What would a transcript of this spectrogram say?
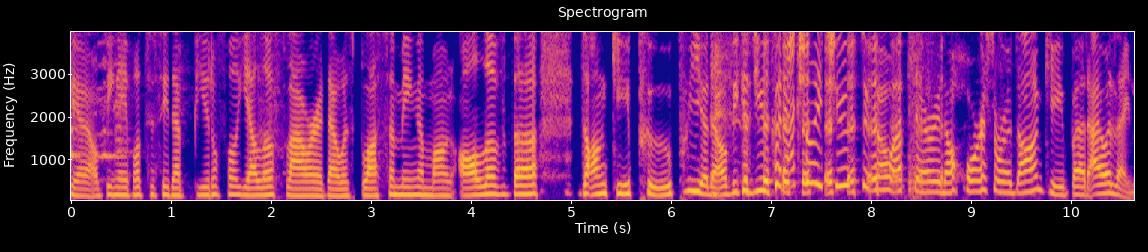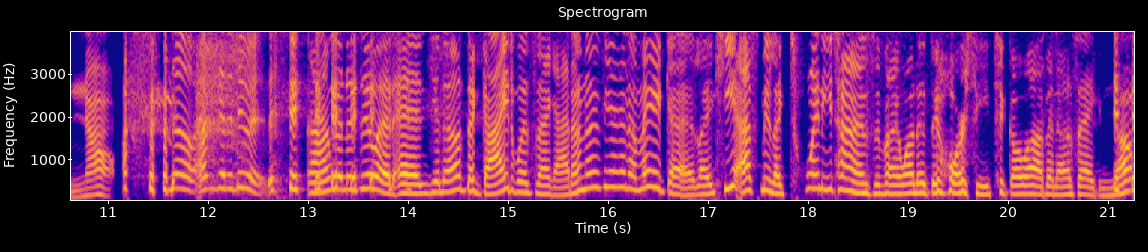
you know, being able to see that beautiful yellow flower that was blossoming among all of the donkey poop, you know, because you could actually choose to go up there in a horse or a donkey, but I was like, no, No, I'm gonna do it. I'm gonna do it. And you know, the guide was like, I don't know if you're gonna make it. Like he asked me like 20 times if I wanted the horsey to go up, and I was like, nope,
